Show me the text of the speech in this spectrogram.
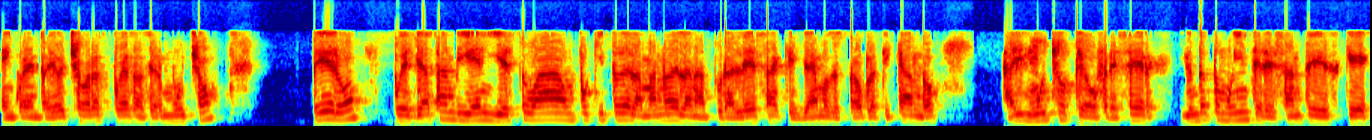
en 48 horas puedes hacer mucho, pero pues ya también, y esto va un poquito de la mano de la naturaleza que ya hemos estado platicando, hay mucho que ofrecer. Y un dato muy interesante es que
